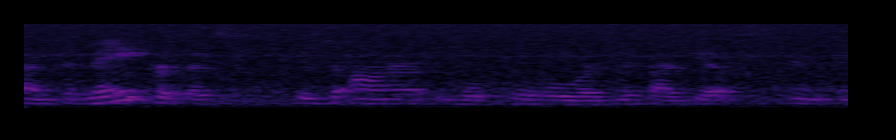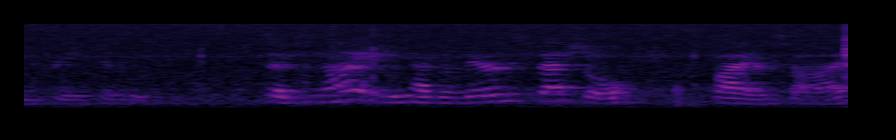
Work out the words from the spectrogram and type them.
um, the main purpose is to honor the Lord with our gifts and, and creativity. So tonight, we have a very special fireside,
